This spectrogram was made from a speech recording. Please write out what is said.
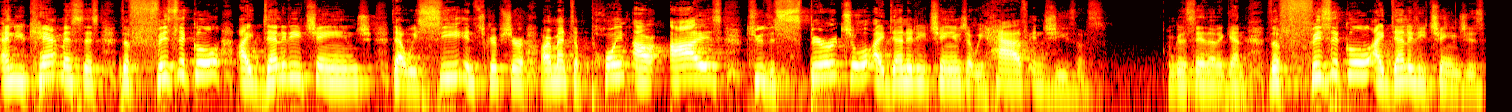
And you can't miss this. The physical identity change that we see in Scripture are meant to point our eyes to the spiritual identity change that we have in Jesus. I'm going to say that again. The physical identity changes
